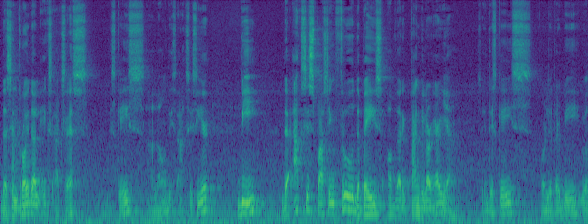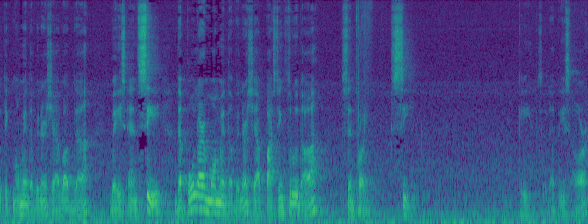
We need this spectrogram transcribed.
the centroidal x-axis, in this case, along this axis here. B, the axis passing through the base of the rectangular area. So in this case, for letter B, we'll take moment of inertia about the base and C, the polar moment of inertia passing through the centroid, C. Okay, so that is our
